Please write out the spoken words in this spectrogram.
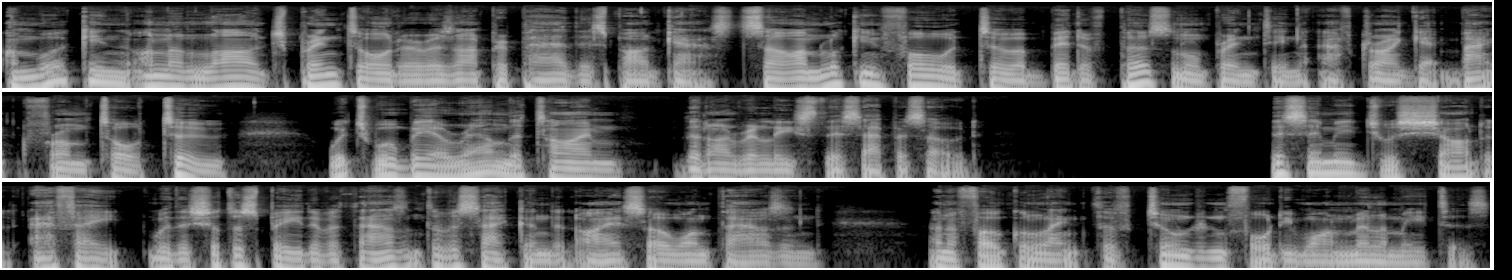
I'm working on a large print order as I prepare this podcast, so I'm looking forward to a bit of personal printing after I get back from Tour 2, which will be around the time that I release this episode. This image was shot at f8 with a shutter speed of a thousandth of a second at ISO 1000 and a focal length of 241 millimeters.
